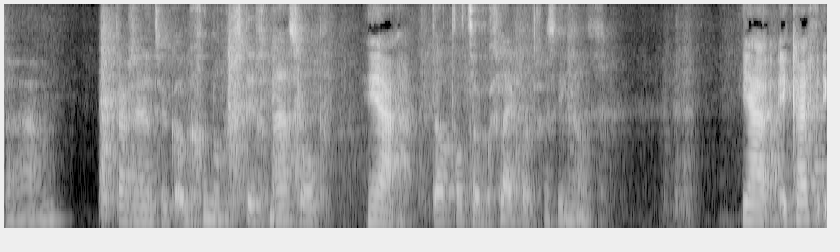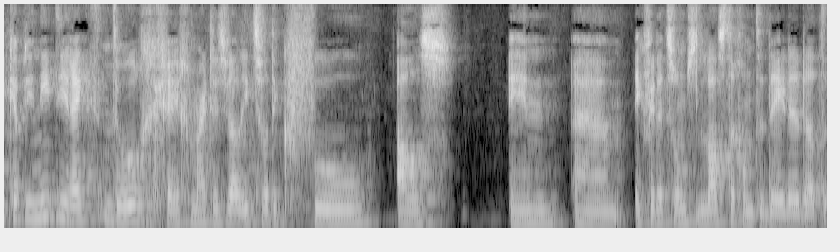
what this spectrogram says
ehm, daar zijn natuurlijk ook genoeg stigma's op. ja, Dat dat ook gelijk wordt gezien als. Ja, ik, krijg, ik heb die niet direct te horen gekregen, maar het is wel iets wat ik voel als in. ehm, ik vind het soms lastig om te delen dat,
